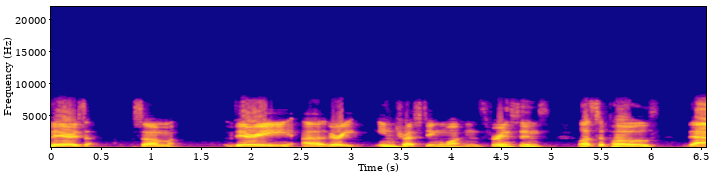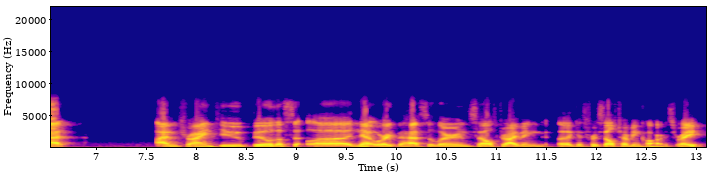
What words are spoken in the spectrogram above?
there's some very uh, very interesting ones. For instance let's suppose that I'm trying to build a uh, network that has to learn self-driving, like uh, for self-driving cars, right?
